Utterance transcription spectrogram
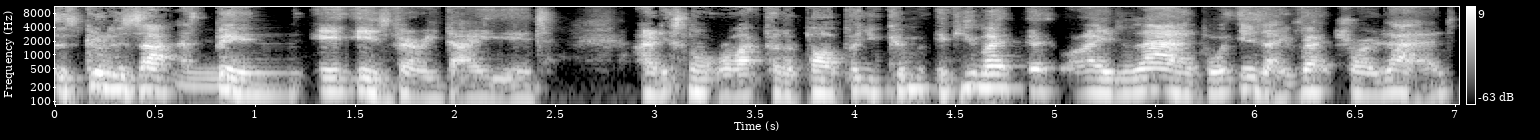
as good as that's Mm. been, it is very dated and it's not right for the part. But you can if you make a land what is a retro land,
